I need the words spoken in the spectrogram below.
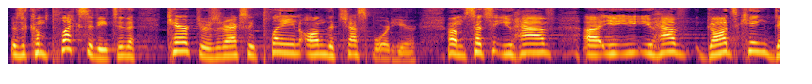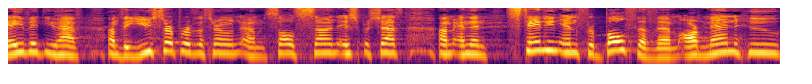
There's a complexity to the characters that are actually playing on the chessboard here, um, such that you have uh, you, you, have God's king David, you have um, the usurper of the throne, um, Saul's son Ishbosheth, um, and then standing in for both of them are men who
